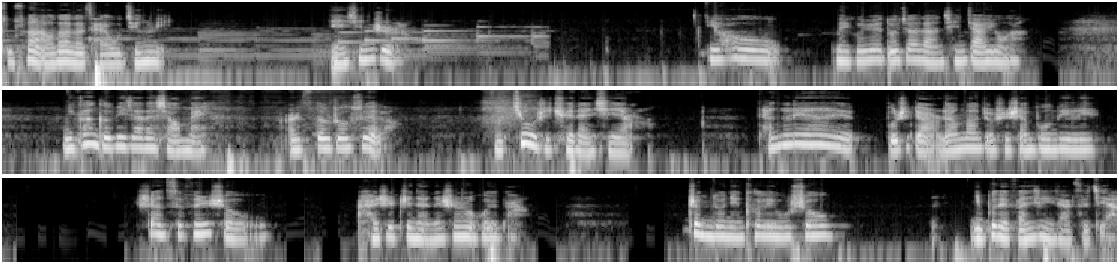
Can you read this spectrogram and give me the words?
总算熬到了财务经理，年薪制了。”以后每个月多交两千家用啊！你看隔壁家的小美，儿子都周岁了，你就是缺点心眼儿。谈个恋爱不是吊儿郎当，就是山崩地裂。上次分手还是志南的生日会吧？这么多年颗粒无收，你不得反省一下自己啊！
